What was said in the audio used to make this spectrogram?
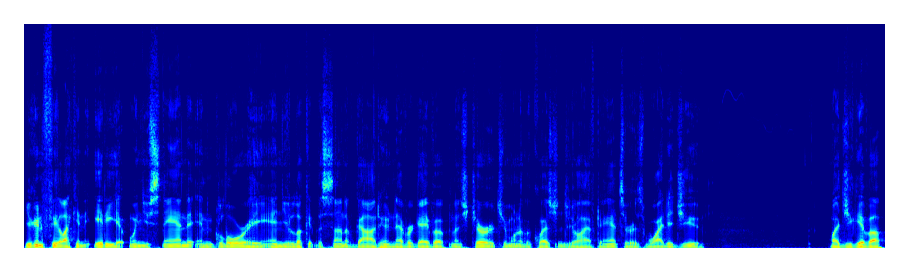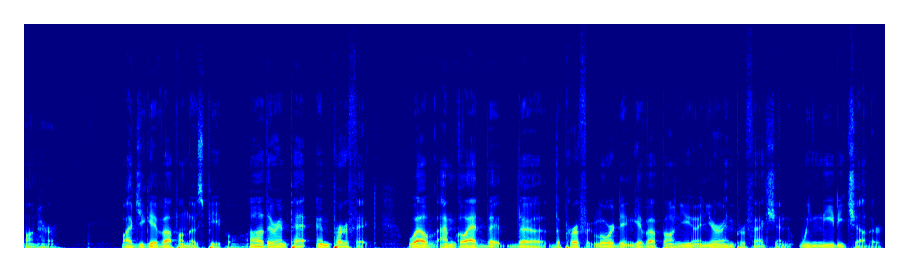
you're going to feel like an idiot when you stand in glory and you look at the Son of God who never gave up on his church. And one of the questions you'll have to answer is, why did you? Why'd you give up on her? Why'd you give up on those people? Oh, they're imp- imperfect. Well, I'm glad that the, the perfect Lord didn't give up on you and your imperfection. We need each other.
